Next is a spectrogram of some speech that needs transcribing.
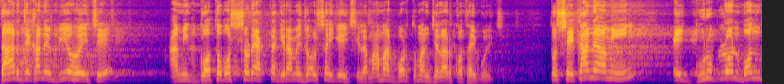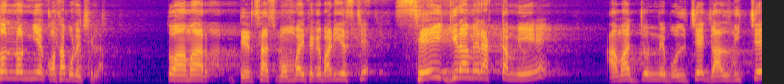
তার যেখানে বিয়ে হয়েছে, আমি গত বছরে একটা গ্রামে জলসাই গিয়েছিলাম, আমার বর্ধমান জেলার কথাই বলছি। তো সেখানে আমি এই গ্রুপ লোন বন্ধন লোন নিয়ে কথা বলেছিলাম। তো আমার দেড়শাস মুম্বাই থেকে বাড়ি এসছে। সেই গ্রামের একটা মেয়ে আমার জন্য বলছে, গাল দিচ্ছে,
